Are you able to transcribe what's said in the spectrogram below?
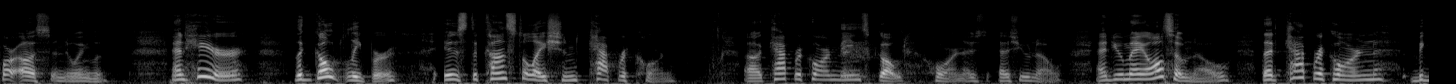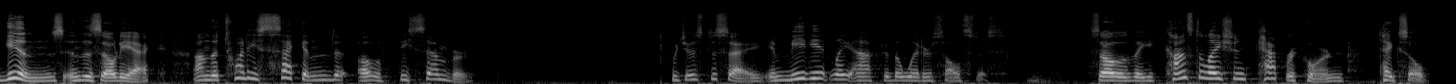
for us in New England. And here, the goat leaper is the constellation Capricorn. Uh, Capricorn means goat horn, as, as you know. And you may also know that Capricorn begins in the zodiac on the 22nd of December, which is to say, immediately after the winter solstice. So the constellation Capricorn takes over,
